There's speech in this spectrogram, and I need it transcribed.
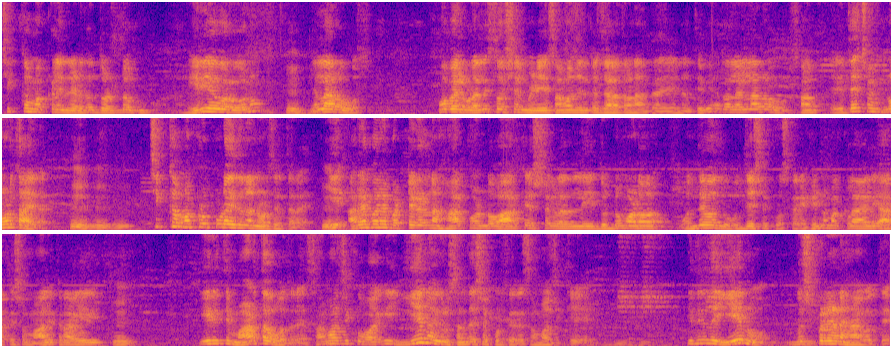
ಚಿಕ್ಕ ಮಕ್ಕಳಿಂದ ಹಿಡಿದು ದೊಡ್ಡ ಹಿರಿಯವರೆಗೂ ಎಲ್ಲರೂ ಮೊಬೈಲ್ಗಳಲ್ಲಿ ಸೋಷಿಯಲ್ ಮೀಡಿಯಾ ಸಾಮಾಜಿಕ ಜಾಲತಾಣ ಅಂತ ಏನಂತೀವಿ ಅದರಲ್ಲೆಲ್ಲರೂ ಯಥೇಚ್ಛವಾಗಿ ನೋಡ್ತಾ ಇದ್ದಾರೆ. ಚಿಕ್ಕ ಮಕ್ಕಳು ಕೂಡ ಇದನ್ನ ನೋಡ್ತಿರ್ತಾರೆ. ಈ ಅರೆಬರೆ ಬಟ್ಟೆಗಳನ್ನ ಹಾಕೊಂಡು ಆರ್ಕೆಸ್ಟ್ರಾಗಳಲ್ಲಿ ದುಡ್ಡು ಮಾಡೋ ಒಂದೇ ಒಂದು ಉದ್ದೇಶಕ್ಕೋಸ್ಕರ ಹೆಣ್ಣು ಮಕ್ಕಳಾಗಲಿ ಆರ್ಕೆಸ್ಟ್ರಾ ಮಾಲೀಕರಾಗಲಿ ಈ ರೀತಿ ಮಾಡ್ತಾ ಹೋದ್ರೆ ಸಾಮಾಜಿಕವಾಗಿ ಏನು ಇವರು ಸಂದೇಶ ಕೊಡ್ತಿದ್ದಾರೆ ಸಮಾಜಕ್ಕೆ? ಇದರಿಂದ ಏನು ದುಷ್ಪರಿಣಾಮ ಆಗುತ್ತೆ?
